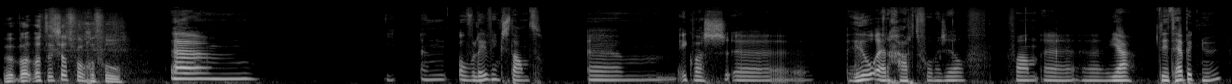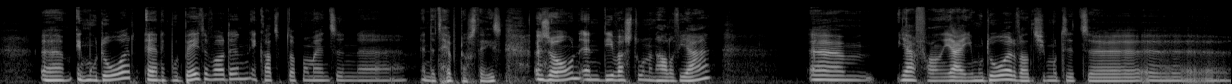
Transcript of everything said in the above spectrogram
Wat, wat is dat voor gevoel? Um, overlevingsstand. Ehm, ik was eh, heel erg hard voor mezelf. Van eh, eh, ja, dit heb ik nu. Ehm, ik moet door en ik moet beter worden. Ik had op dat moment een, eh, en dat heb ik nog steeds, een zoon. En die was toen een half jaar. Ehm, ja, van ja, je moet door, want je moet het eh, eh,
